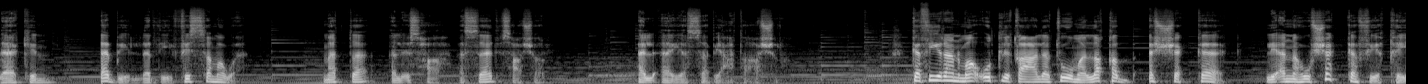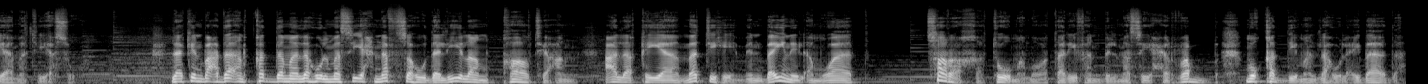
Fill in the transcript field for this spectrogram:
لكن أبي الذي في السماوات. متى؟ الإصحاح السادس عشر الآية السابعة عشرة. كثيرا ما أطلق على توما لقب الشكاك لأنه شك في قيامة يسوع. لكن بعد أن قدم له المسيح نفسه دليلا قاطعا على قيامته من بين الأموات صرخ توما معترفا بالمسيح الرب مقدما له العبادة.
